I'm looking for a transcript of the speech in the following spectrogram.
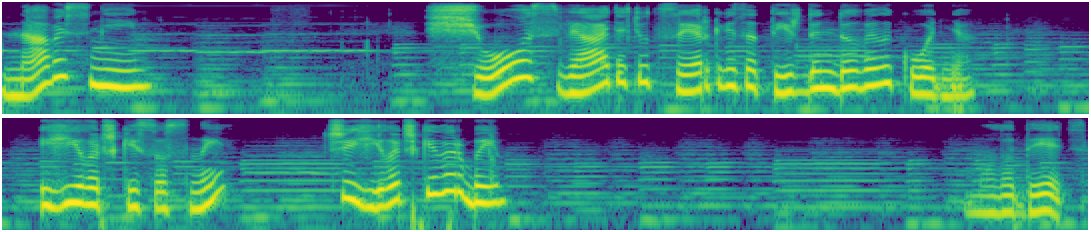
навесні. Що святять у церкві за тиждень до Великодня? Гілочки сосни чи гілочки верби? Молодець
